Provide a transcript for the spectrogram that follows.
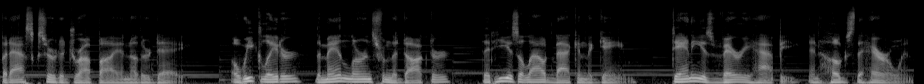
but asks her to drop by another day. A week later, the man learns from the doctor that he is allowed back in the game. Danny is very happy and hugs the heroine.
